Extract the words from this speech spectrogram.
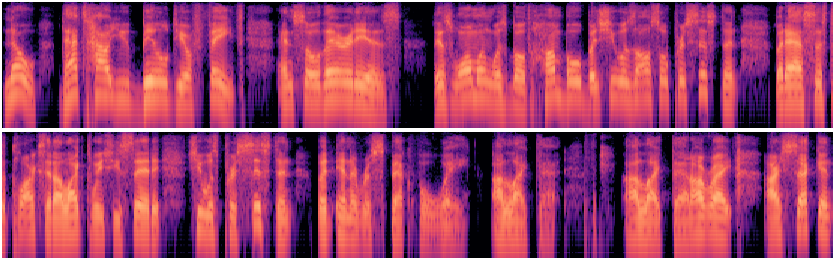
no, that's how you build your faith. And so there it is. This woman was both humble, but she was also persistent. But as Sister Clark said, I like the way she said it. She was persistent, but in a respectful way. I like that. I like that. All right. Our second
